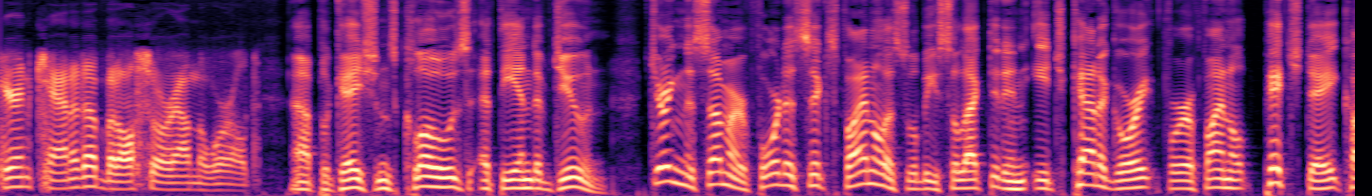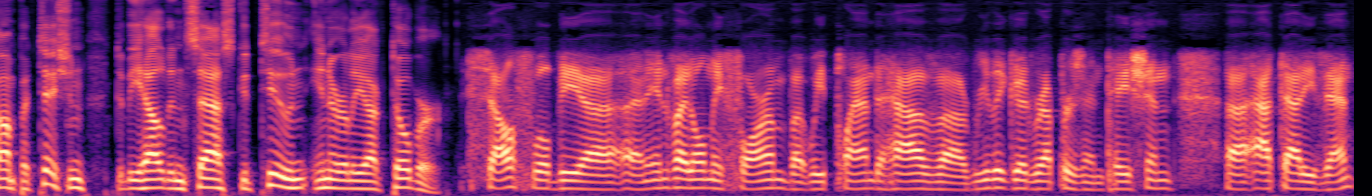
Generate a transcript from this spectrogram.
here in Canada, but also around the world. Applications close at the end of June. During the summer, four to six finalists will be selected in each category for a final pitch day competition to be held in Saskatoon in early October itself will be a, an invite-only forum, but we plan to have really good representation uh, at that event.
